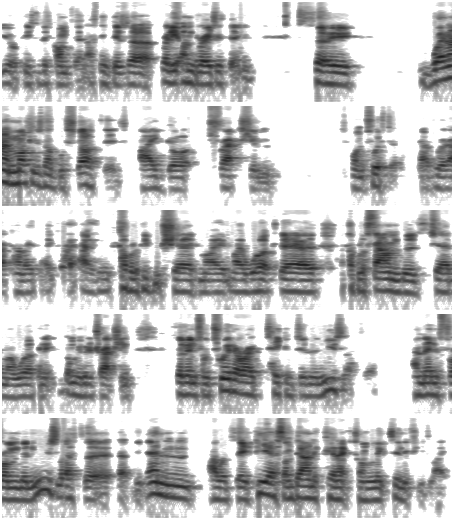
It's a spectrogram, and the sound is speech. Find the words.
your pieces of content. I think is a really underrated thing. So when I marketing example started, I got traction on Twitter. That's where I kind of like I, I, a couple of people shared my my work there. A couple of founders shared my work, and it got me a bit of traction. So then from Twitter, I'd them to the newsletter, and then from the newsletter at the end, I would say, "P.S. I'm down to connect on LinkedIn if you'd like."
